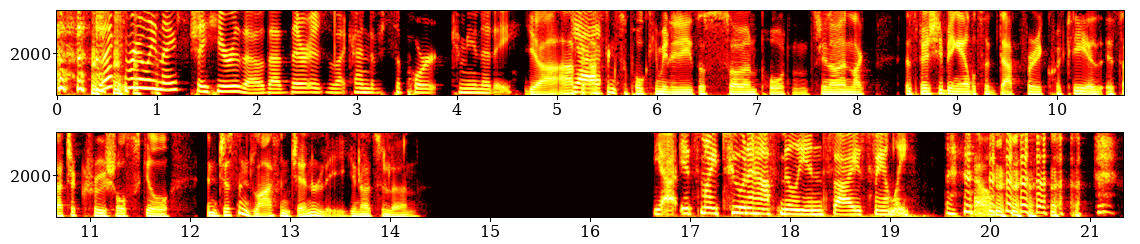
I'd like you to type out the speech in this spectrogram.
that's really nice to hear though that there is that kind of support community Yeah, I, Yeah. I think support communities are so important, you know, and like especially being able to adapt very quickly is, is such a crucial skill and just in life and generally, you know, to learn. yeah, it's my two and a half million size family. So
